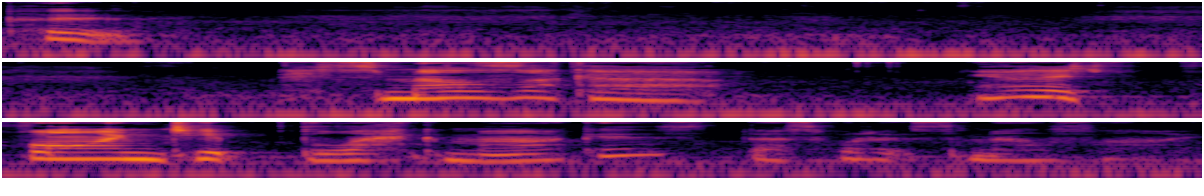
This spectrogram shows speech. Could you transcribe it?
Poo. It smells like a, you know those fine tip black markers? That's what it smells like.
